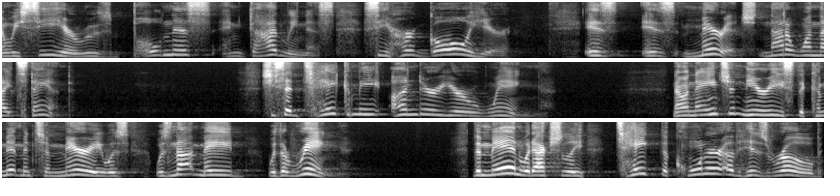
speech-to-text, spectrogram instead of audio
Now we see here Ruth's boldness and godliness. See, her goal here is, is marriage, not a one night stand. She said, Take me under your wing. Now, in the ancient Near East, the commitment to marry was, was not made with a ring. The man would actually take the corner of his robe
